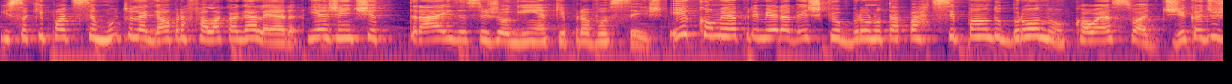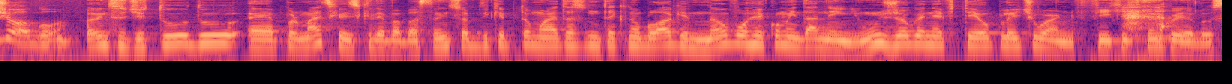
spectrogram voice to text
isso aqui pode ser muito legal para falar com a galera. E a gente traz esse joguinho aqui para vocês. E como é a primeira vez que o Bruno tá participando, Bruno, qual é a sua dica de jogo? Antes de tudo, é, por mais que eu escreva bastante sobre criptomoedas no Tecnoblog, não vou recomendar nenhum jogo NFT ou Play to Earn. Fiquem tranquilos.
